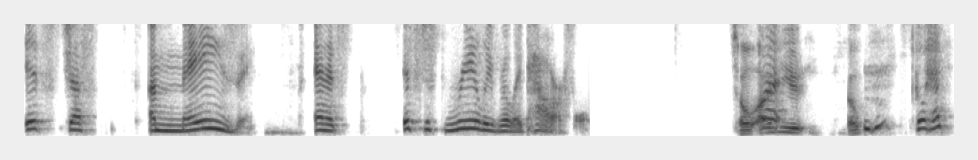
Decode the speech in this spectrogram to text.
It's just amazing. And it's it's just really, really powerful. So but, are you oh mm-hmm, go ahead.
